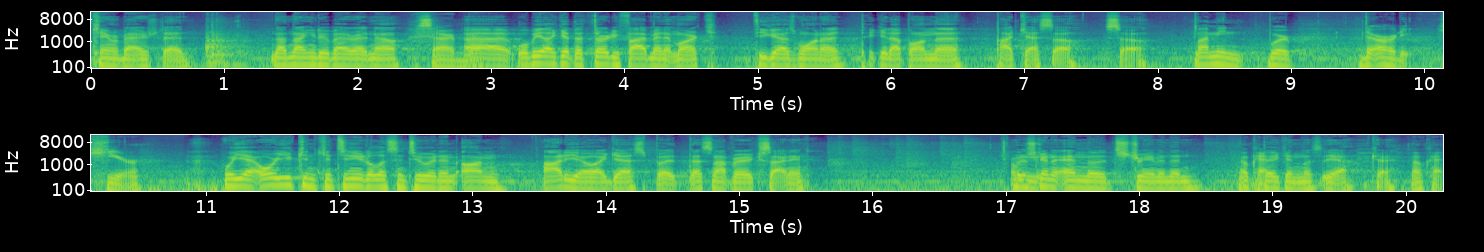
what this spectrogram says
camera battery's dead. Nothing I can do about it right now. Sorry, bro. Uh, we'll be like at the 35 minute mark if you guys want to pick it up on the podcast, though. So, I mean, we're they're already here. well, yeah, or you can continue to listen to it in, on audio, I guess, but that's not very exciting. I'm just going to end the stream and then Okay. they can listen. Yeah, okay. Okay.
